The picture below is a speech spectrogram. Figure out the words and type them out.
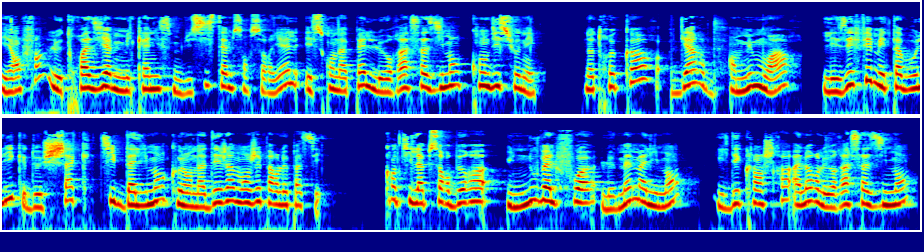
Et enfin, le troisième mécanisme du système sensoriel est ce qu'on appelle le rassasiement conditionné. Notre corps garde en mémoire les effets métaboliques de chaque type d'aliment que l'on a déjà mangé par le passé. Quand il absorbera une nouvelle fois le même aliment, il déclenchera alors le rassasiement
